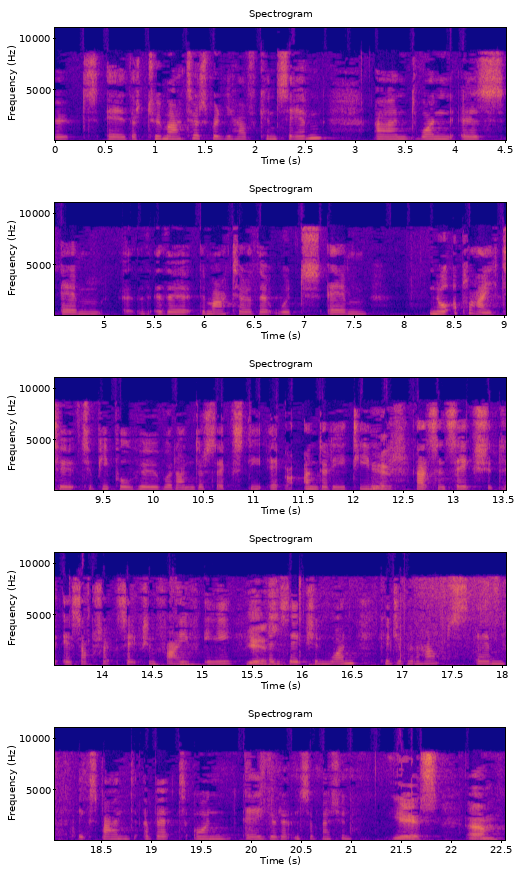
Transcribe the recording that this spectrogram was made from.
uh, there are two matters where you have concern, and one is um, the, the matter that would um, not apply to, to people who were under 60, uh, under 18. Yes. That's in section, uh, subsection 5A Yes. in section 1. Could you perhaps um, expand a bit on uh, your written submission? Yes. Um,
